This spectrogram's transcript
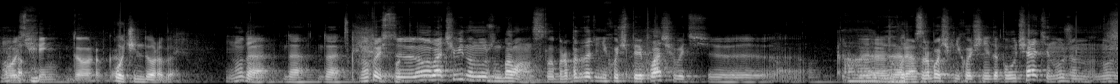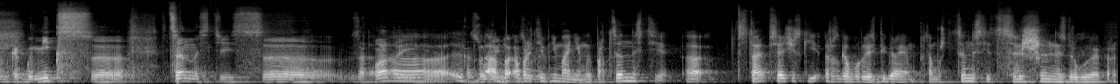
Очень дорого. Очень дорого. Ну да, да, да. Ну то есть, э, ну, очевидно, нужен баланс. Работодатель не хочет переплачивать, э, как бы, А, э, ну вот- разработчик не хочет недополучать, и нужен, нужен как бы микс э, ценностей с зарплатой. Э, козулей, об-. Обрати внимание, мы про ценности э, вста- всячески разговоры избегаем, потому что ценности это совершенно из другой оперы.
